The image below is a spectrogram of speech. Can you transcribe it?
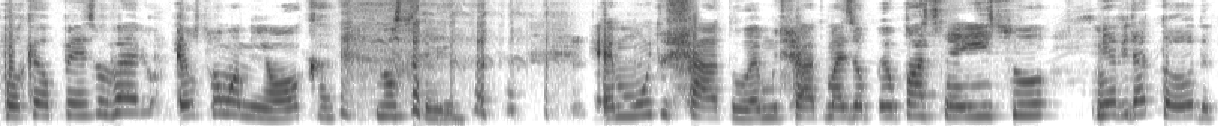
Porque eu penso, velho, eu sou uma minhoca, não sei. é muito chato, é muito chato, mas eu, eu passei isso minha vida toda.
